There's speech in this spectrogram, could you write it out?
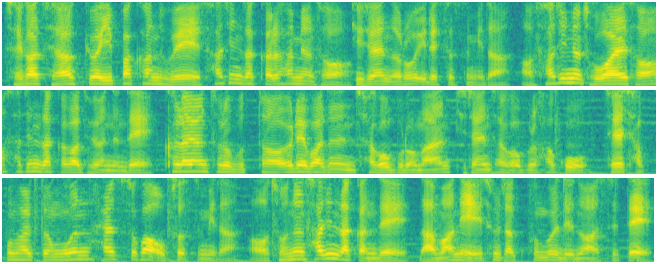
제가 대학교에 입학한 후에 사진 작가를 하면서 디자이너로 일했었습니다. 어, 사진을 좋아해서 사진 작가가 되었는데 클라이언트로부터 의뢰받은 작업으로만 디자인 작업을 하고 제 작품 활동은 할 수가 없었습니다. 어, 저는 사진 작가인데 나만의 예술 작품을 내놓았을 때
